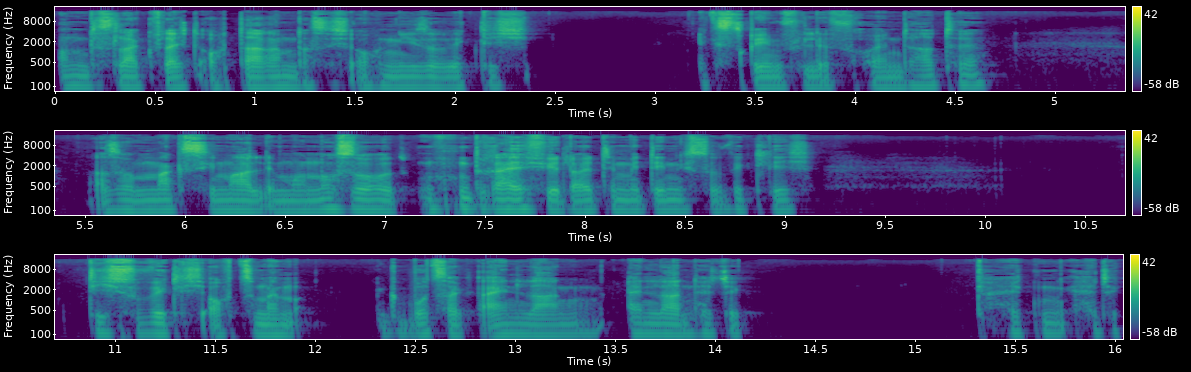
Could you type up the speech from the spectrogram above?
Und es lag vielleicht auch daran, dass ich auch nie so wirklich extrem viele Freunde hatte. Also maximal immer nur so drei, vier Leute, mit denen ich so wirklich, die ich so wirklich auch zu meinem Geburtstag einladen, einladen hätte, hätten, hätte,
